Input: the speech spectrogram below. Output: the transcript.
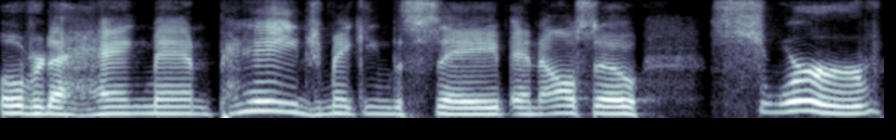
over to Hangman Page making the save and also Swerve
